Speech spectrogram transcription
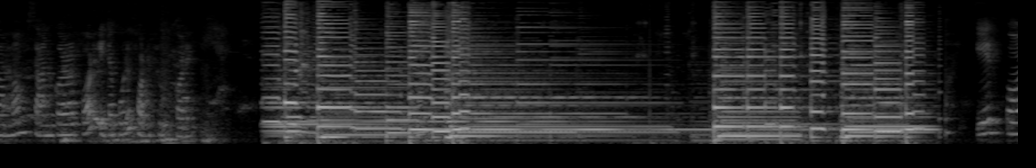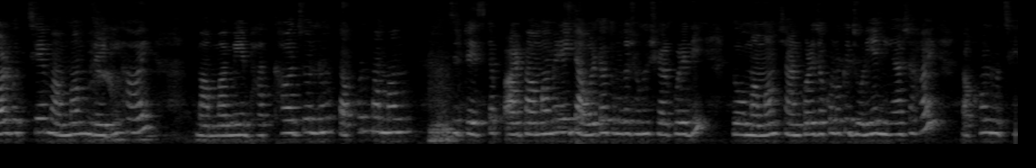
মাম্মাম স্নান করার পর এটা পরে ফটোশ্যুট করে। এরপর হচ্ছে মাম্মাম রেডি হয় মাম্মামে ভাত খাওয়ার জন্য। তখন মাম্মাম যে ড্রেসটা আর মাম্মামের এই টাওয়ালটাও তোমাদের সঙ্গে শেয়ার করে দিই। তো মাম্মাম স্নান করে যখন ওকে জড়িয়ে নিয়ে আসা হয়, তখন হচ্ছে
